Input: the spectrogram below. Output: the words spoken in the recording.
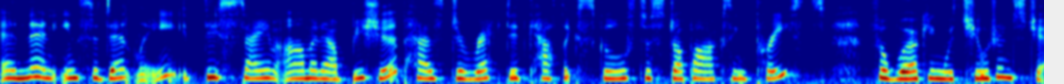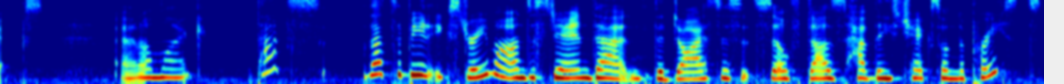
And then, incidentally, this same Armidale bishop has directed Catholic schools to stop asking priests for working with children's checks. And I'm like, that's that's a bit extreme. I understand that the diocese itself does have these checks on the priests,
